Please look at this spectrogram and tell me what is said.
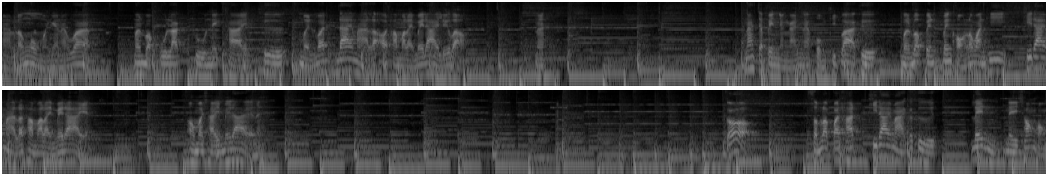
อ่าแล้วงงเหมือนกันนะว่ามันบอกกูรักทูเน็กไทคือเหมือนว่าได้มาแล้วเอาทำอะไรไม่ได้หรือเปล่า นะ น่าจะเป็นอย่างนั้นนะ ผมคิดว่าคือ เหมือนว่าเป็นเป็นของรางวัลที่ที่ได้มาแล้วทำอะไรไม่ได้อะเอามาใช้ไม่ได้อะนะก็สำหรับประทัดที่ได้มาก็คือเล่นในช่องของ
